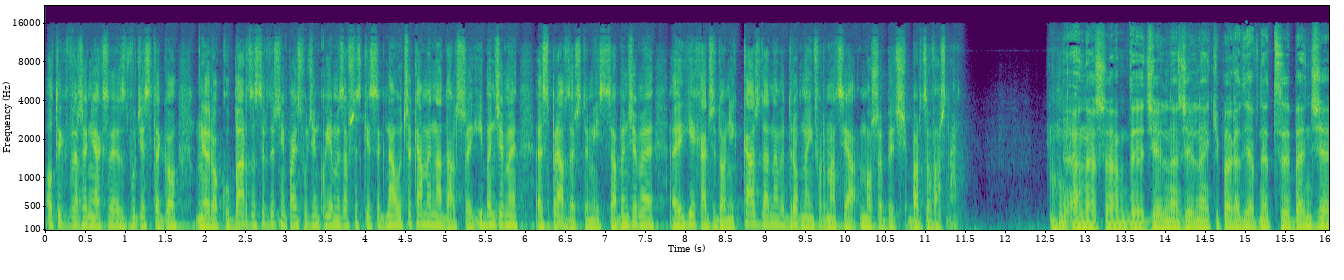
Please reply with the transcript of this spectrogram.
o tych wydarzeniach z z 20 roku. Bardzo serdecznie Państwu dziękujemy za wszystkie sygnały. Czekamy na dalsze i będziemy sprawdzać te miejsca, będziemy jechać do nich. Każda, nawet drobna informacja może być bardzo ważna. A nasza e, dzielna, dzielna ekipa Radia Wnet będzie e,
